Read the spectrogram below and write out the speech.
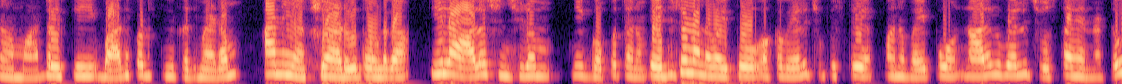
నా మాటలకి బాధపడుతుంది కదా మేడం? అని అక్షయ అడుగుతూ ఉండగా ఇలా ఆలోచించడం నీ గొప్పతనం. ఎదుట వాళ్ళ వైపు ఒక వేలు చూపిస్తే మన వైపు నాలుగు వేలు చూస్తాయన్నట్టు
